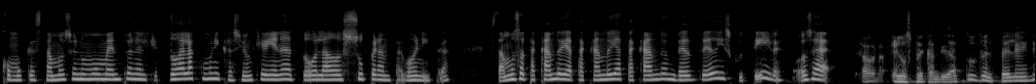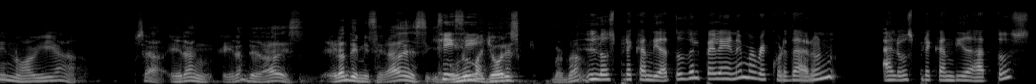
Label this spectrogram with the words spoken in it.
como que estamos en un momento en el que toda la comunicación que viene de todo lado es súper antagónica. Estamos atacando y atacando y atacando en vez de discutir. O sea... Ahora, en los precandidatos del PLN no había, o sea, eran, eran de edades, eran de mis edades y algunos mayores los precandidatos del PLN me recordaron a los precandidatos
